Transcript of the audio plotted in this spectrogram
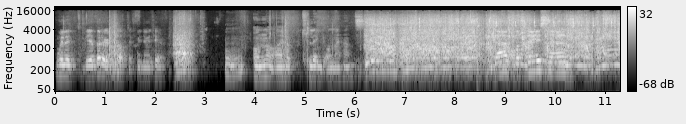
Will it be a better shot if we do it here? Mm-hmm. Oh no, I have clegg on my hands. That's what they said.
